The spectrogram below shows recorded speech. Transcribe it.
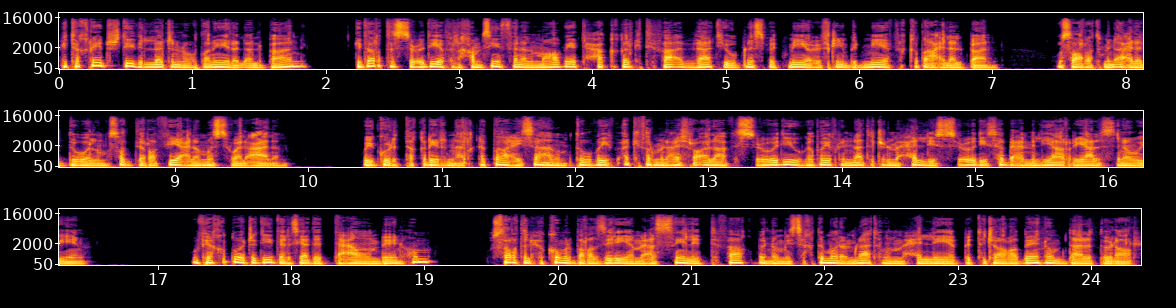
في تقرير جديد للجنة الوطنية للألبان قدرت السعودية في الخمسين سنة الماضية تحقق الاكتفاء الذاتي وبنسبة 120% في قطاع الألبان وصارت من أعلى الدول المصدرة فيه على مستوى العالم. ويقول التقرير أن القطاع يساهم بتوظيف أكثر من 10000 السعودي ويضيف للناتج المحلي السعودي 7 مليار ريال سنويا. وفي خطوة جديدة لزيادة التعاون بينهم وصلت الحكومة البرازيلية مع الصين لاتفاق بأنهم يستخدمون عملاتهم المحلية بالتجارة بينهم بدال الدولار.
